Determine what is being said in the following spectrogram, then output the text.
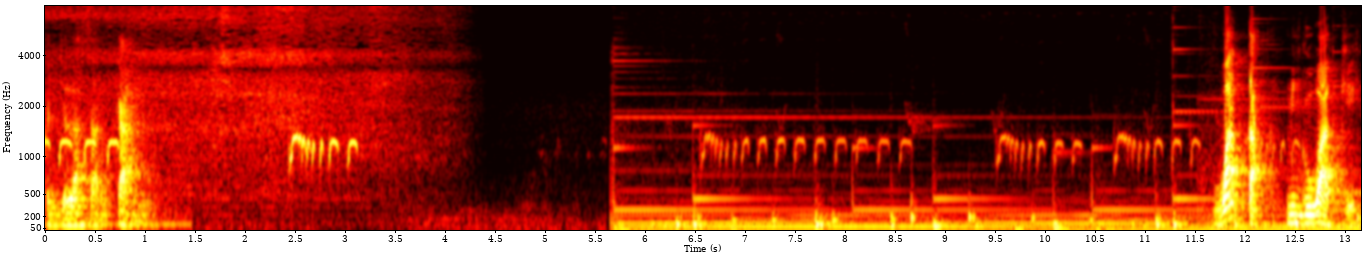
penjelasan kami. Watak Minggu Wage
